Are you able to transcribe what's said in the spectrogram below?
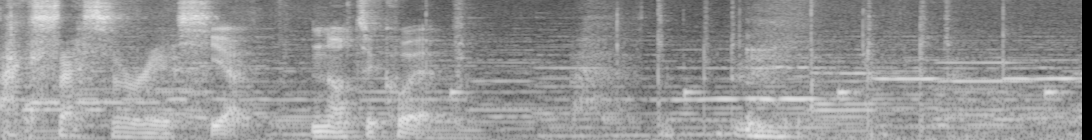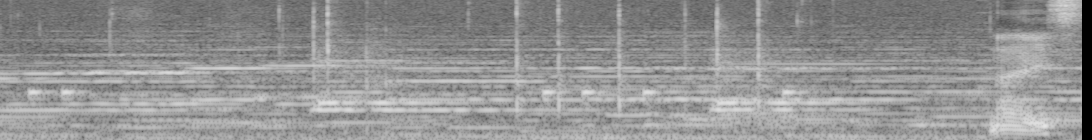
Accessories. Yep, not equip. Nice.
